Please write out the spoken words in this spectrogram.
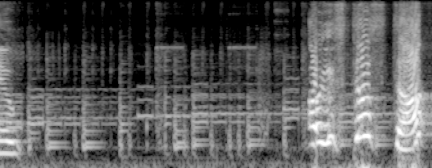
Ah, oh. You still stuck?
